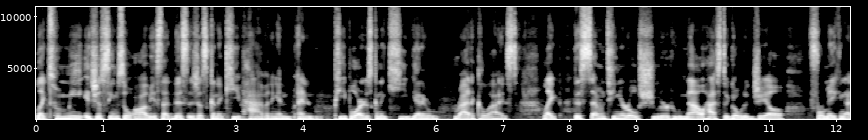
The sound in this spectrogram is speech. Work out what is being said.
like to me it just seems so obvious that this is just to keep happening and and people are just to keep getting radicalized. Like this 17 year old shooter who now has to go to jail for making a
